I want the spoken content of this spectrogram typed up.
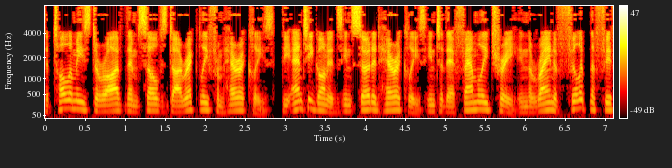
The Ptolemies derived themselves directly from Heracles, the Antigonids inserted Heracles into their family tree in the reign of Philip V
